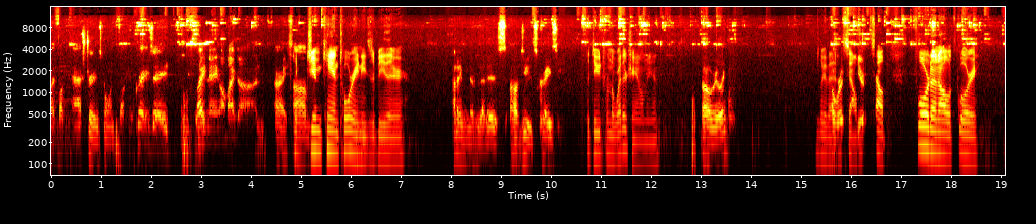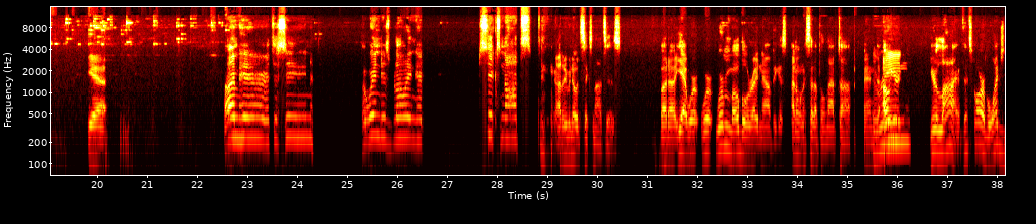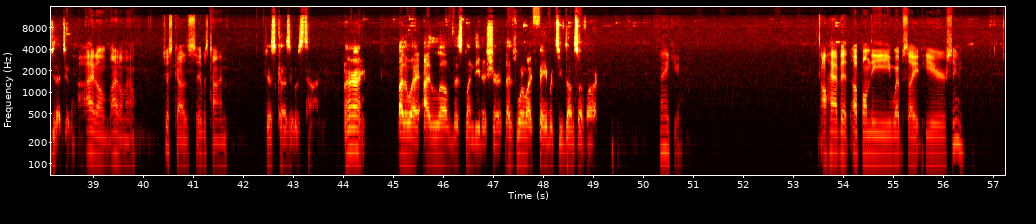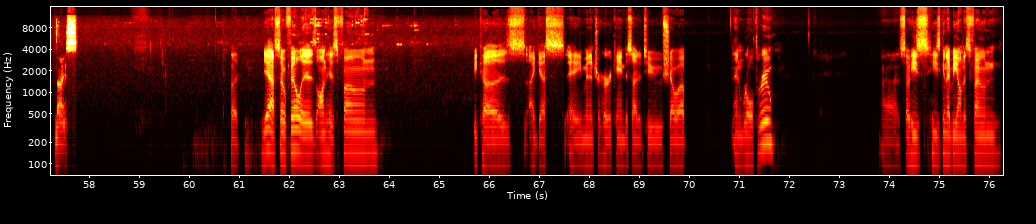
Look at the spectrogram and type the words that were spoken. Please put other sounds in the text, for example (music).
My fucking ashtray is going fucking crazy. Lightning, oh my god. All right. Um, Jim Cantore needs to be there. I don't even know who that is. Oh, dude, it's crazy. The dude from the Weather Channel, man. Oh, really? Look at that. Oh, South, South Florida in all its glory. Yeah. I'm here at the scene. The wind is blowing at six knots. (laughs) I don't even know what six knots is. But uh, yeah, we're we're we're mobile right now because I don't want to set up a laptop. And the rain, oh, you're, you're live. That's horrible. Why'd you do that to me? I don't I don't know. Just cause it was time. Just cause it was time. All right. By the way, I love this Splendida shirt. That's one of my favorites you've done so far. Thank you. I'll have it up on the website here soon. Nice. But yeah, so Phil is on his phone because I guess a miniature hurricane decided to show up and roll through. Uh, so he's he's gonna be on his phone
